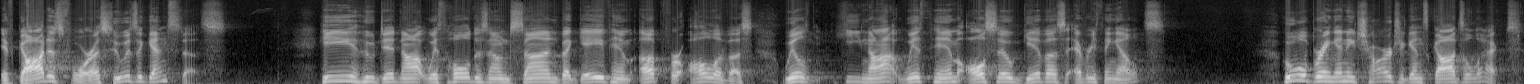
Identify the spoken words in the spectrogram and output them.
If God is for us, who is against us? He who did not withhold his own son, but gave him up for all of us, will he not with him also give us everything else? Who will bring any charge against God's elect?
